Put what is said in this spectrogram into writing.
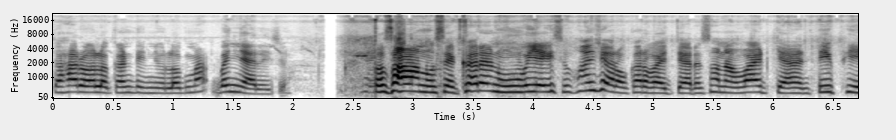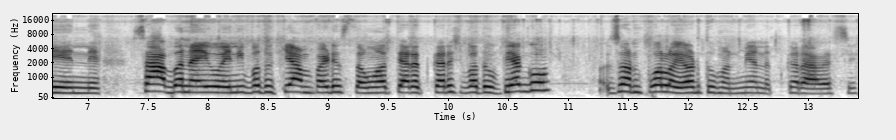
તો સારું હાલો કન્ટિન્યુ લોગમાં બન્યા રહેજો. તો જવાનું છે ઘરે હું વહી છું હંશેરો કરવા અત્યારે. સોના વાટક્યા ટિફિન ને સા બનાવ્યું હોય ને બધું કેમ પડ્યું તો હું અત્યારે જ કરીશ બધું ભેગું. જો ને પોલો અડધું મને મહેનત કરાવે છે.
